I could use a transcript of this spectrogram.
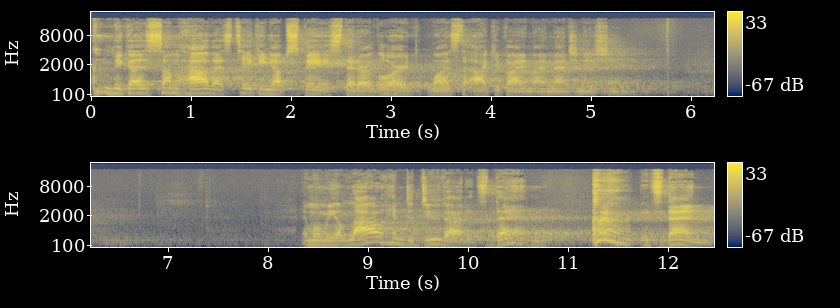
because somehow that's taking up space that our Lord wants to occupy in my imagination. And when we allow Him to do that, it's then, it's then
